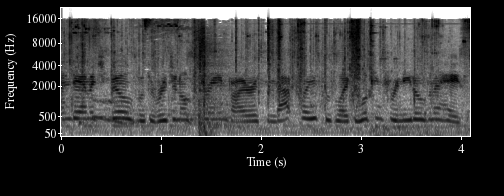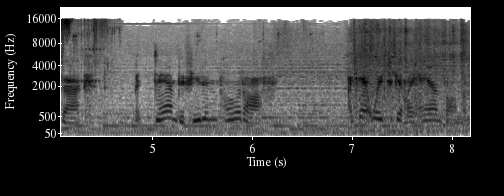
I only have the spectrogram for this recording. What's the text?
Undamaged bills with original strain virus and that place was like looking for needles in a haystack. But damned if you didn't pull it off. I can't wait to get my hands on them.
